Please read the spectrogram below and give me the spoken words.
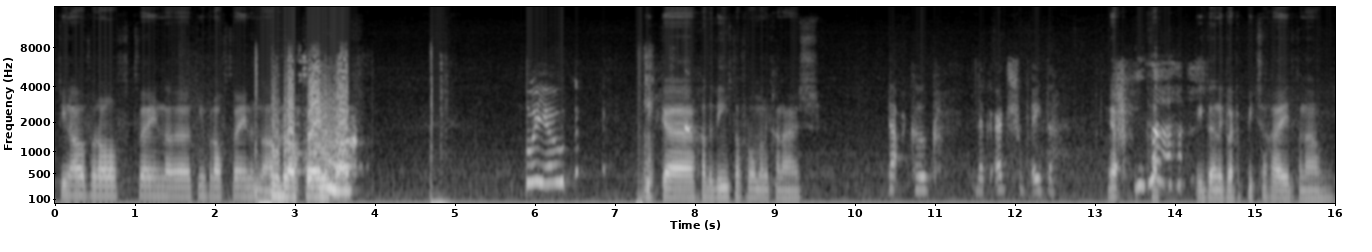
tien over half twee, in de- tien voor half twee in de nacht. voor half twee in de nacht. Joh. Ik eh, ga de dienst afronden en ik ga naar huis. Ja, ik ook. Lekker erwtensoep eten. Ja, ik, ga- ik denk dat ik lekker pizza ga eten vanavond.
